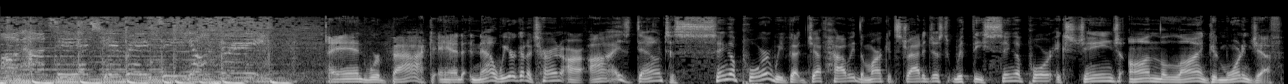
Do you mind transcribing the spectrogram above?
on RTHK Radio 3. And we're back. And now we are going to turn our eyes down to Singapore. We've got Geoff Howie, the market strategist with the Singapore Exchange on the line. Good morning, Geoff.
